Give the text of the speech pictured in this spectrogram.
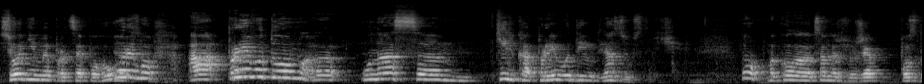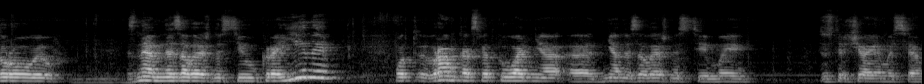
Сьогодні ми про це поговоримо. А приводом е, у нас е, кілька приводів для зустрічі. Ну, Микола Олександрович вже поздоровив з Днем Незалежності України. От в рамках святкування е, Дня Незалежності ми зустрічаємося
